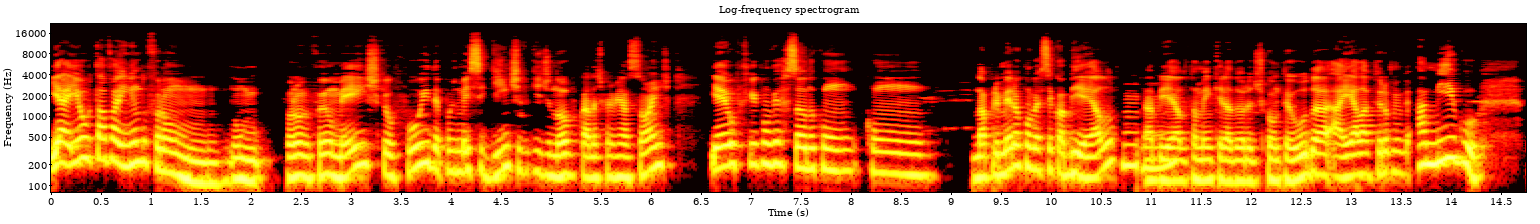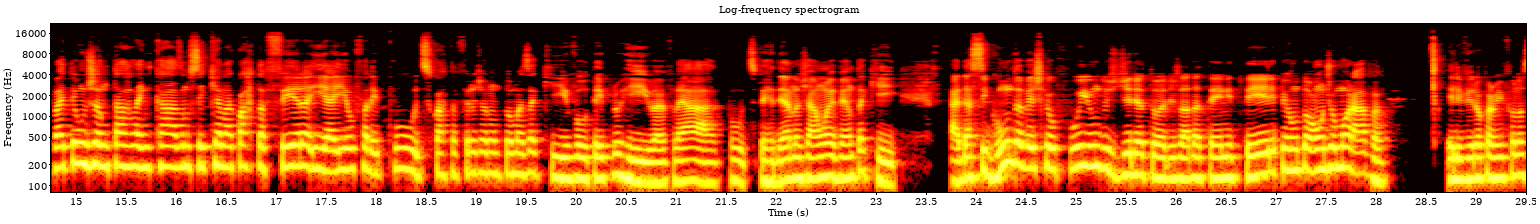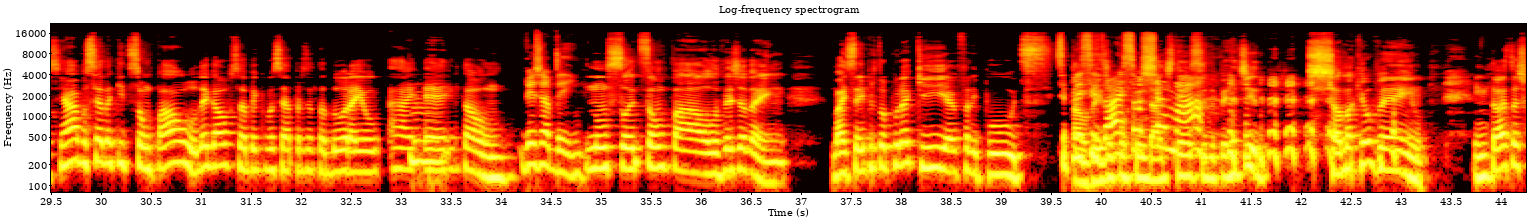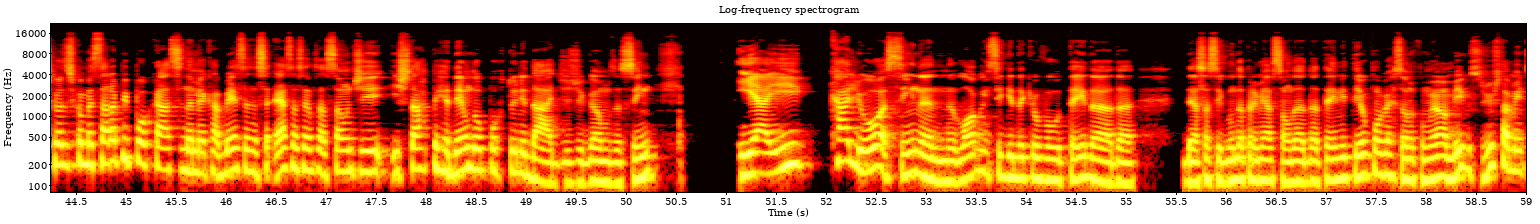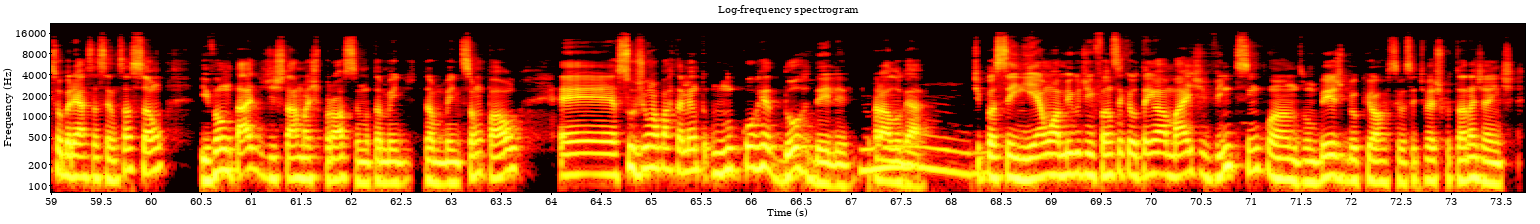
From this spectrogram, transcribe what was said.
E aí eu tava indo, foram um, foram, foi um mês que eu fui, depois no mês seguinte fiquei de novo por causa das premiações. E aí eu fiquei conversando com. com... Na primeira eu conversei com a Bielo, uhum. a Bielo também criadora de conteúdo. Aí ela virou pra mim, amigo, vai ter um jantar lá em casa, não sei o que, na quarta-feira. E aí eu falei, putz, quarta-feira eu já não tô mais aqui, voltei pro Rio. Aí eu falei, ah, putz, perdendo já um evento aqui. Aí da segunda vez que eu fui, um dos diretores lá da TNT, ele perguntou onde eu morava. Ele virou para mim e falou assim: Ah, você é daqui de São Paulo? Legal saber que você é apresentadora. Aí eu, ai, hum, é, então. Veja bem. Não sou de São Paulo, veja bem mas sempre tô por aqui. Aí eu falei, putz, se precisar, talvez a oportunidade é tenha sido perdida. Chama que eu venho. Então essas coisas começaram a pipocar assim na minha cabeça, essa, essa sensação de estar perdendo oportunidades, digamos assim. E aí calhou, assim, né? Logo em seguida que eu voltei da, da dessa segunda premiação da, da TNT, eu conversando com meu amigo justamente sobre essa sensação e vontade de estar mais próximo também, também de São Paulo é, surgiu um apartamento no corredor dele para alugar. Hum. Tipo assim, e é um amigo de infância que eu tenho há mais de 25 anos. Um beijo, Belchior, se você estiver escutando a gente.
